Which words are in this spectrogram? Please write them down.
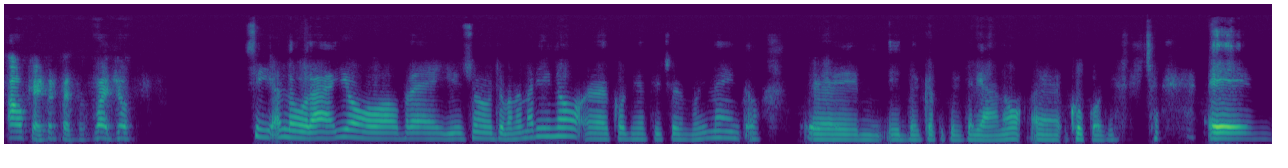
Ah, ok, perfetto. Vai, Gio. Sì, allora io avrei, io sono Giovanna Marino, eh, coordinatrice del movimento, e del capitolo italiano, eh, co-coordinatrice. E,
